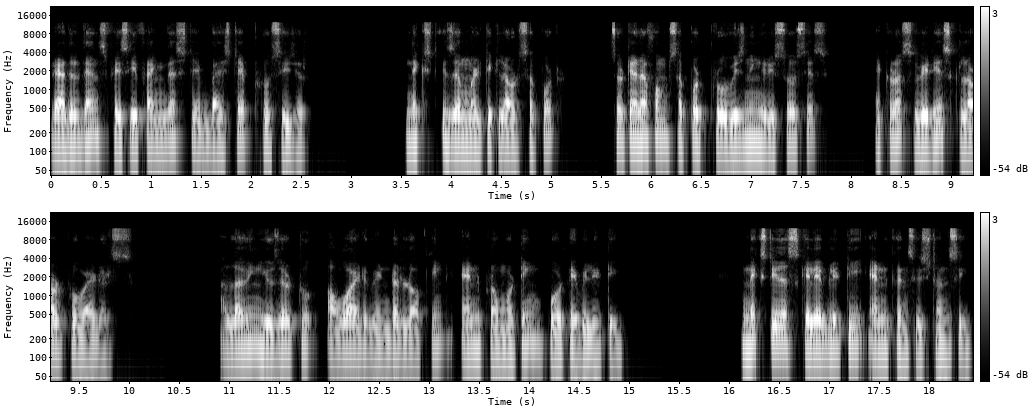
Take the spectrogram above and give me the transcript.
rather than specifying the step-by-step -step procedure. Next is a multi-cloud support. So Terraform support provisioning resources across various cloud providers, allowing user to avoid vendor lock-in and promoting portability. Next is a scalability and consistency.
